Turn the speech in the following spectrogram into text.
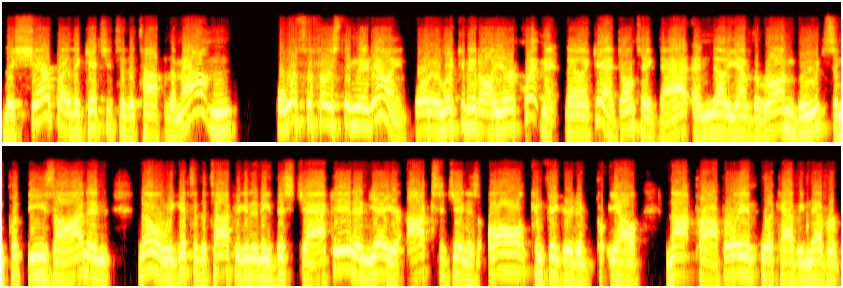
the Sherpa that gets you to the top of the mountain well, what's the first thing they're doing? Well, they're looking at all your equipment. They're like, yeah, don't take that. And no, you have the wrong boots and put these on. And no, when we get to the top, you're going to need this jacket. And yeah, your oxygen is all configured and, you know, not properly. And look, having never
